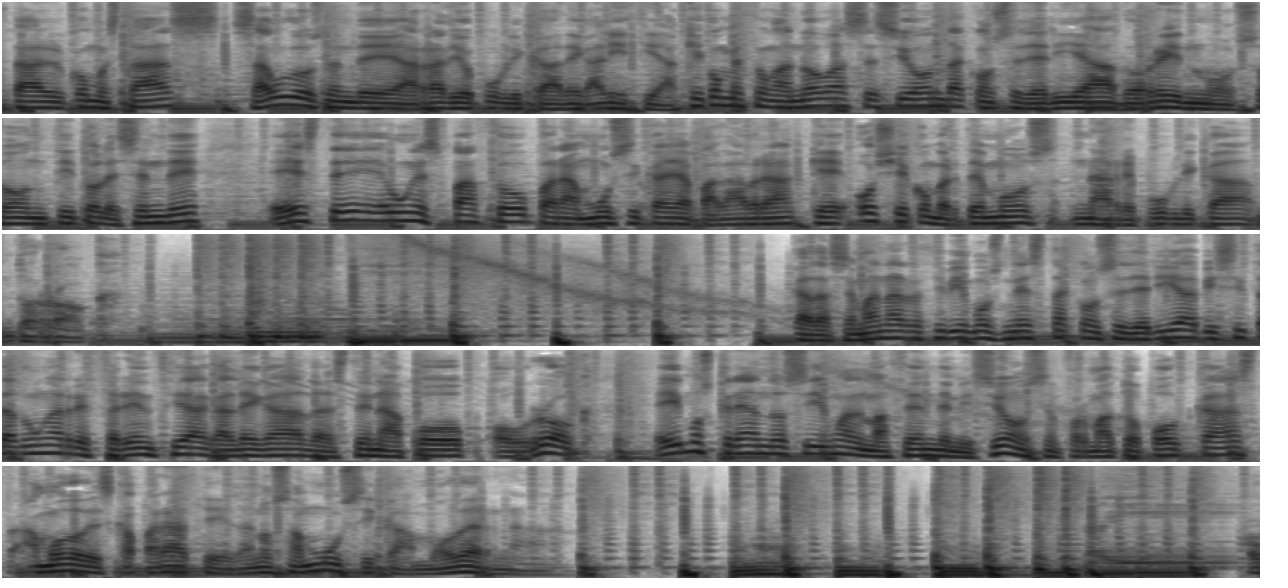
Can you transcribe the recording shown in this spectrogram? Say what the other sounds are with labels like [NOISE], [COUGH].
que tal, como estás? Saúdos dende a Radio Pública de Galicia. Aquí comeza unha nova sesión da Consellería do Ritmo. Son Tito Lesende e este é un espazo para a música e a palabra que hoxe convertemos na República do Rock. Cada semana recibimos nesta consellería a visita dunha referencia galega da escena pop ou rock e imos creando así un almacén de emisións en formato podcast a modo de escaparate da nosa música moderna.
